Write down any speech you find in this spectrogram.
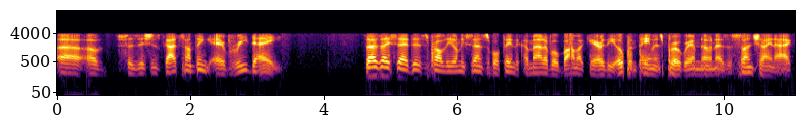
uh, of physicians got something every day. So, as I said, this is probably the only sensible thing to come out of Obamacare, the open payments program known as the Sunshine Act.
